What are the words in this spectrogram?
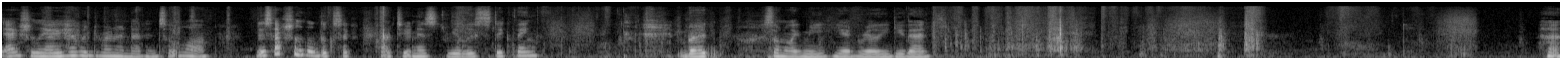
actually I haven't drawn on that in so long. This actually looks like a cartoonist realistic thing. But someone like me can't really do that. Huh.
